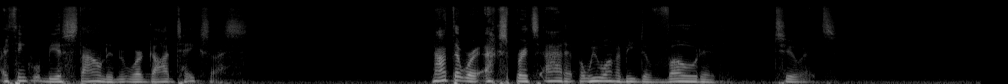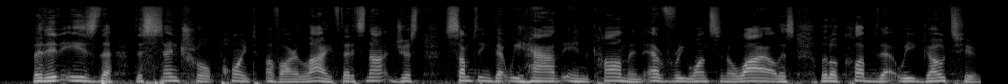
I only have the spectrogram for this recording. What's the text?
I think we'll be astounded in where God takes us. Not that we're experts at it, but we want to be devoted to it. That it is the, the central point of our life. That it's not just something that we have in common every once in a while, this little club that we go to.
